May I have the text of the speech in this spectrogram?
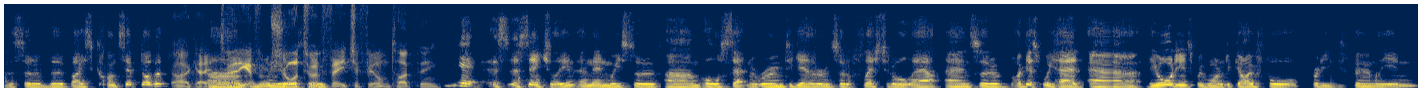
the sort of the base concept of it. Oh, okay, Um, turning it from short to a feature film type thing. Yeah, es- essentially, and, and then we sort of um, all sat in a room together and sort of fleshed it all out. And sort of, I guess we had uh, the audience we wanted to go for pretty firmly in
